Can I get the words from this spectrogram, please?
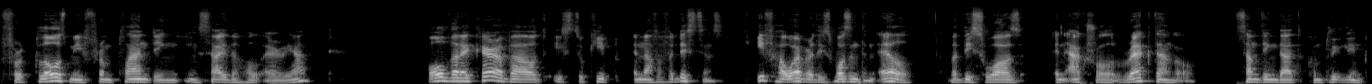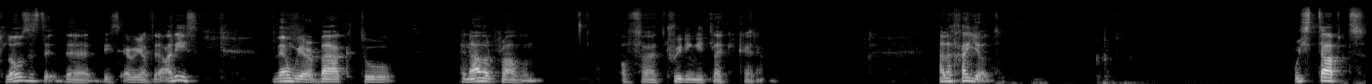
foreclose me from planting inside the whole area all that I care about is to keep enough of a distance. If, however, this wasn't an L, but this was an actual rectangle, something that completely encloses the, the, this area of the aris, then we are back to another problem of uh, treating it like a kerem. Halachayod. We stopped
